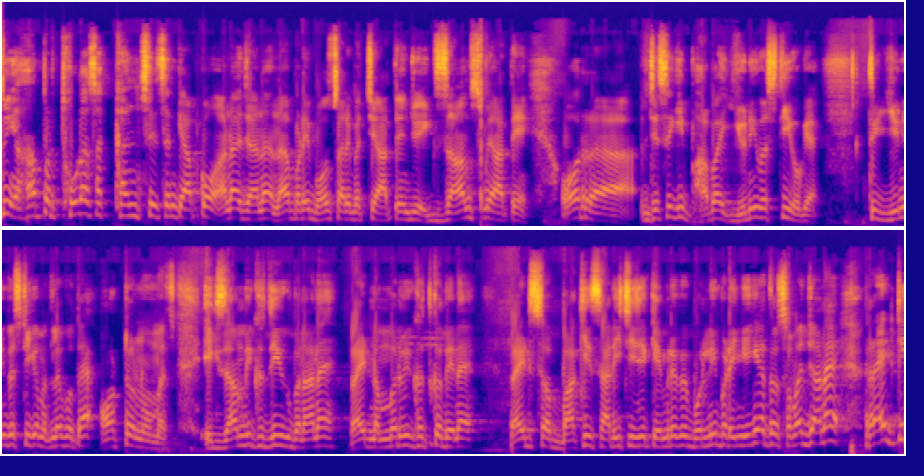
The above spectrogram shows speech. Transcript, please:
तो यहाँ पर थोड़ा सा कंसेशन के आपको आना जाना ना पड़े। बहुत सारे बच्चे आते हैं जो एग्ज़ाम्स में आते हैं। और जैसे कि भाभा यूनिवर्सिटी हो गया। तो यूनिवर्सिटी का मतलब होता है ऑटोनोमस एग्ज़ाम भी खुद ही बनाना है राइट नंबर भी खुद को देना है। राइट right, सब बाकी सारी चीज़ें कैमरे पे बोलनी पड़ेंगी क्या? तो समझ जाना है। राइट right, कि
